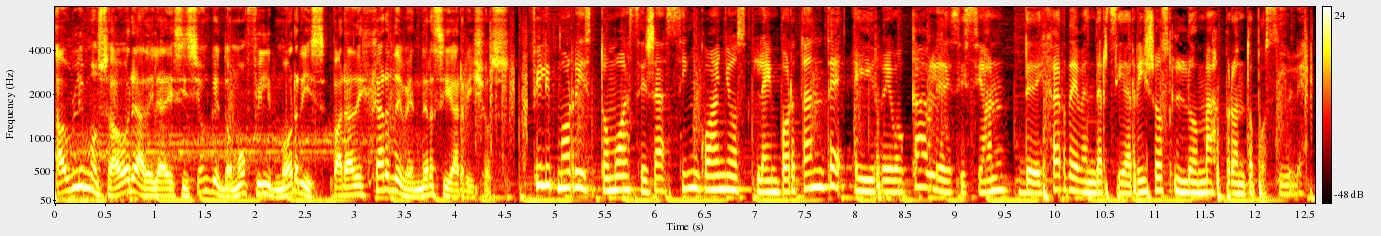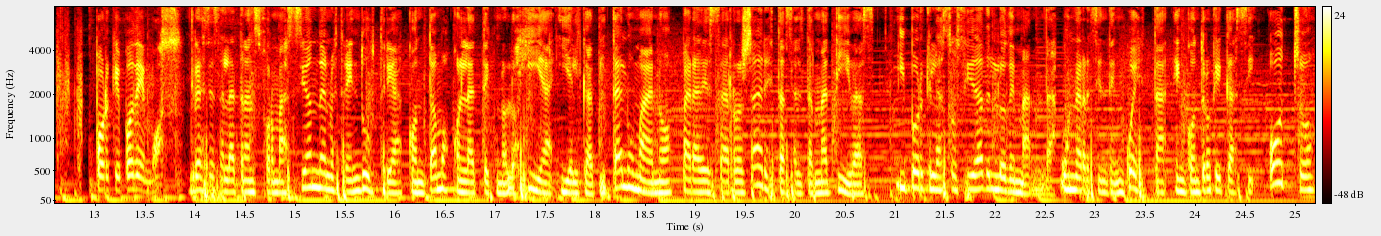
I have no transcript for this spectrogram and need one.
Hablemos ahora de la decisión que tomó Philip Morris para dejar de vender cigarrillos. Philip Morris tomó hace ya cinco años la importante e irrevocable decisión de dejar de vender cigarrillos lo más pronto posible porque podemos. Gracias a la transformación de nuestra industria, contamos con la tecnología y el capital humano para desarrollar estas alternativas y porque la sociedad lo demanda. Una reciente encuesta encontró que casi 8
